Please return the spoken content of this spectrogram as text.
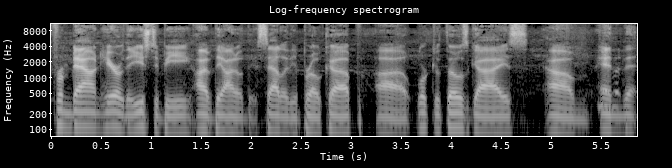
from down here. They used to be. Uh, they, I know they- sadly they broke up. Uh, worked with those guys, um, and but, then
